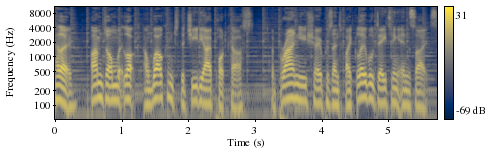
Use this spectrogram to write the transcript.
Hello, I'm Dom Whitlock, and welcome to the GDI podcast, a brand new show presented by Global Dating Insights,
